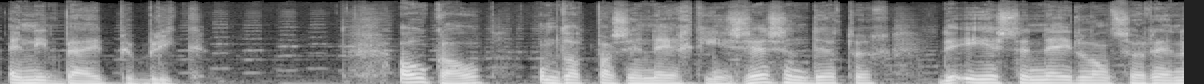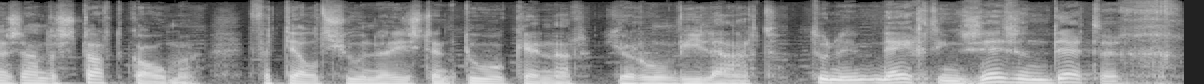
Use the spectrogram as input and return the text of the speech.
en niet bij het publiek. Ook al omdat pas in 1936 de eerste Nederlandse renners aan de start komen... vertelt journalist en tourkenner Jeroen Wielaert. Toen in 1936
